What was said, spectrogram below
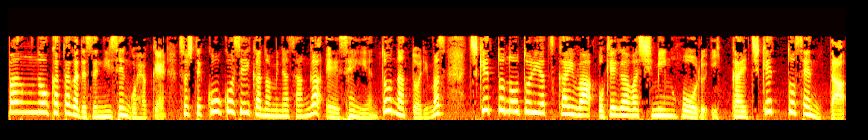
般の方がですね、2500円。そして高校生以下の皆さんが、えー1000円となっております。チケットのお取り扱いは、桶川市民ホール1階チケットセンタ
